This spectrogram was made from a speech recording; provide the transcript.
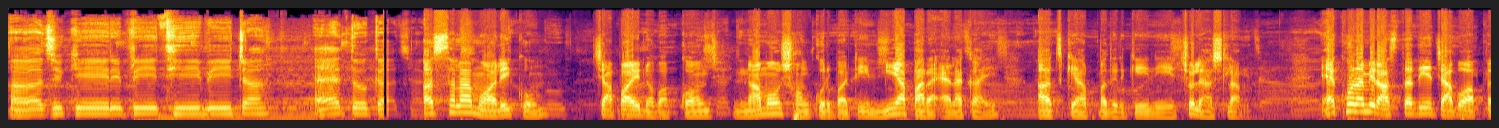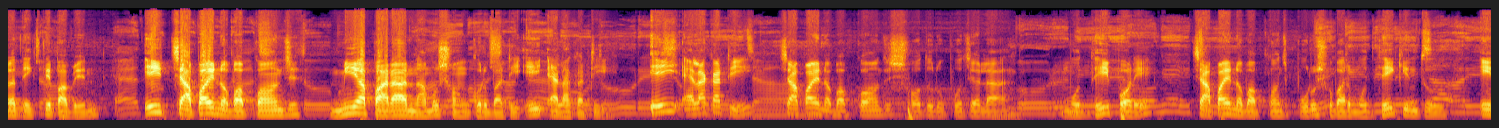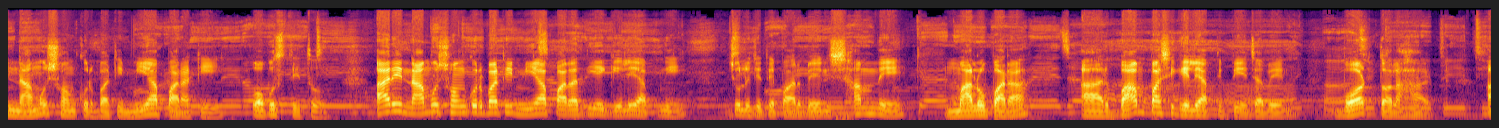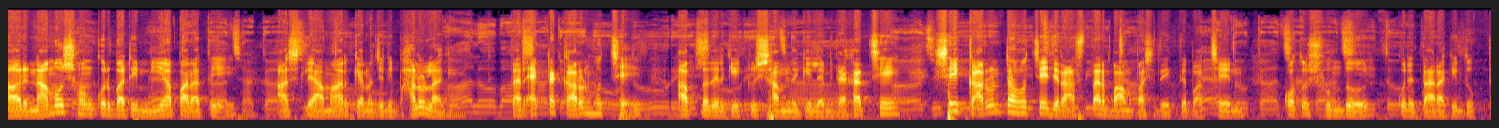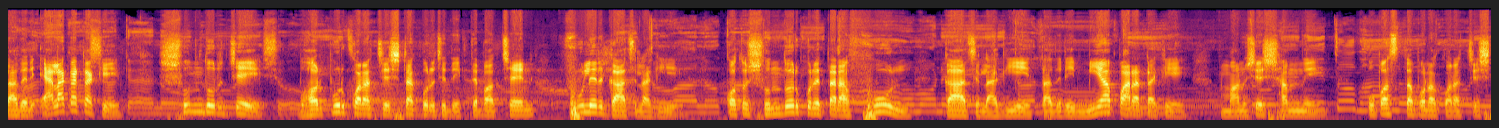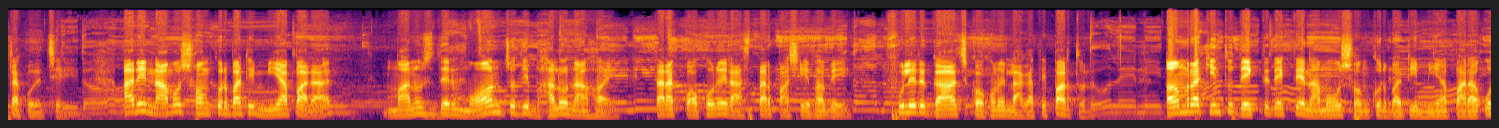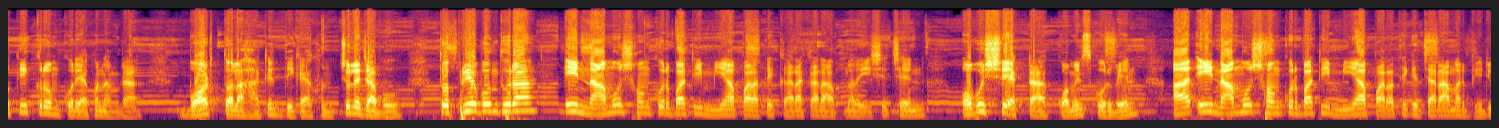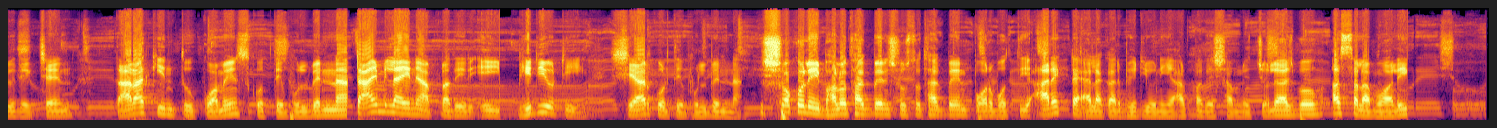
আজকের পৃথিবীটা এত কাছে আসসালামু আলাইকুম, চাপাই নবাবগঞ্জ নামো শঙ্করবাটি মিয়াপাড়া এলাকায় আজকে আপনাদেরকে নিয়ে চলে আসলাম। এখন আমি রাস্তা দিয়ে যাব, আপনারা দেখতে পাবেন এই চাপাই নবাবগঞ্জ মিয়াপাড়া নামো শঙ্করবাটি এই এলাকাটি। এই এলাকাটি চাপাই নবাবগঞ্জ সদর উপজেলা মধ্যেই পড়ে। চাপাই নবাবগঞ্জ পৌরসভার মধ্যেই কিন্তু এই নামো শঙ্করবাটি মিয়াপাড়াটি অবস্থিত। আর এই নামও শঙ্করবাটি মিয়াপাড়া দিয়ে গেলে আপনি চলে যেতে পারবেন সামনে মালোপাড়া, আর বাম পাশে গেলে আপনি পেয়ে যাবেন বটতলাহাট। আর নামও শঙ্করবাটি মিয়াপাড়াতে আসলে আমার কেন জানি ভালো লাগে। তার একটা কারণ হচ্ছে আপনাদেরকে একটু সামনে গেলে আমি দেখাচ্ছি। সেই কারণটা হচ্ছে যে রাস্তার বাম পাশে দেখতে পাচ্ছেন কত সুন্দর করে তারা কিন্তু তাদের এলাকাটাকে সুন্দর যে ভরপুর করার চেষ্টা করেছে দেখতে পাচ্ছেন, ফুলের গাছ লাগিয়ে। কত সুন্দর করে তারা ফুল গাছ লাগিয়ে তাদের এই মিয়া পাড়াটাকে মানুষের সামনে উপস্থাপনা করার চেষ্টা করেছে। আর এই নামও শঙ্করবাটি মিয়াপাড়ার মানুষদের মন যদি ভালো না হয় তারা কখনোই রাস্তার পাশে এভাবে ফুলের গাছ কখনোই লাগাতে পারতো না। আমরা কিন্তু দেখতে দেখতে নামও শঙ্করবাটি মিয়াপাড়া অতিক্রম করে এখন আমরা বটতলা হাটের দিকে এখন চলে যাব। তো প্রিয় বন্ধুরা, এই নামও শঙ্করবাটি মিয়াপাড়াতে কারা কারা আপনারা এসেছেন অবশ্যই একটা কমেন্টস করবেন। আর এই নামও শঙ্করবাটি মিয়াপাড়া থেকে যারা আমার ভিডিও দেখছেন, তারা কিন্তু কমেন্টস করতে ভুলবেন না। টাইম লাইনে আপনাদের এই ভিডিওটি শেয়ার করতে ভুলবেন না। সকলেই ভালো থাকবেন, সুস্থ থাকবেন। পরবর্তী আরেকটা এলাকার ভিডিও নিয়ে আপনাদের সামনে চলে আসব। আসসালামু আলাইকুম।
